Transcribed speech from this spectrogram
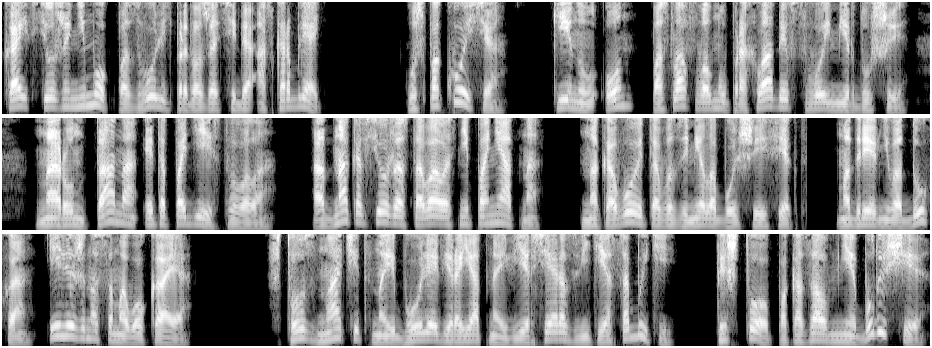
Кай все же не мог позволить продолжать себя оскорблять. «Успокойся!» — кинул он, послав волну прохлады в свой мир души. На Рунтана это подействовало. Однако все же оставалось непонятно, на кого это возымело больший эффект — на древнего духа или же на самого Кая. Что значит наиболее вероятная версия развития событий? Ты что, показал мне будущее?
